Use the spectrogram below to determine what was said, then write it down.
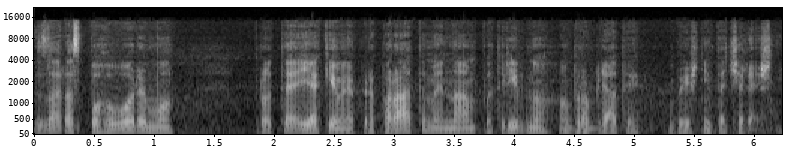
зараз поговоримо про те, якими препаратами нам потрібно обробляти вишні та черешні.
